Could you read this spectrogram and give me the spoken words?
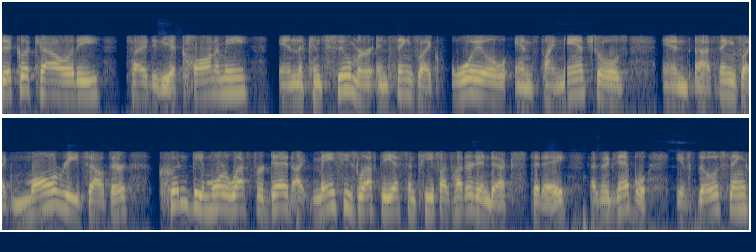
cyclicality tied to the economy and the consumer and things like oil and financials and uh, things like mall REITs out there couldn't be more left for dead. I, Macy's left the S&P 500 index today as an example. If those things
